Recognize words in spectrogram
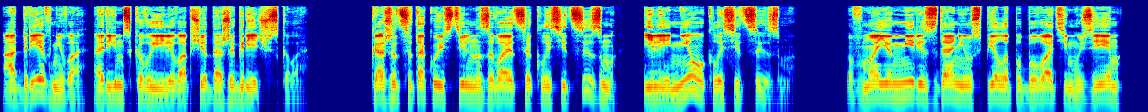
а древнего, римского или вообще даже греческого. Кажется, такой стиль называется классицизм или неоклассицизм. В моем мире здание успело побывать и музеем,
